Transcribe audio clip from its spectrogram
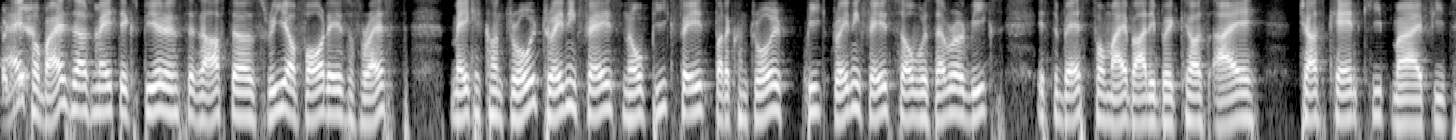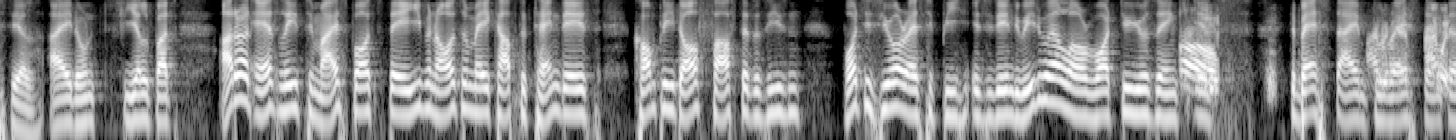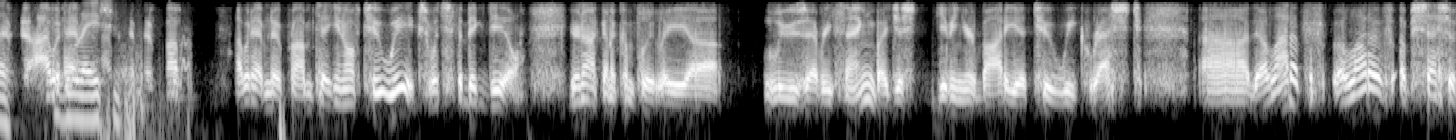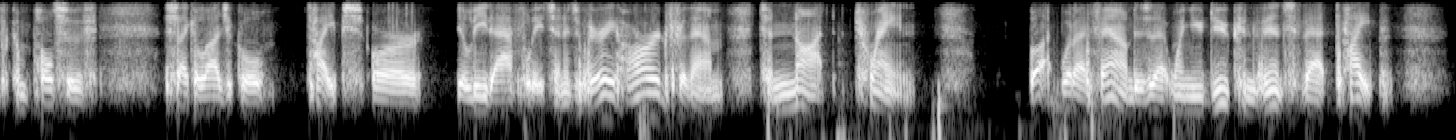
I, for myself, made the experience that after three or four days of rest, make a controlled training phase, no peak phase, but a controlled peak training phase over several weeks is the best for my body because I just can't keep my feet still. I don't feel, but other athletes in my sports, they even also make up to 10 days complete off after the season. What is your recipe? Is it individual or what do you think oh, is the best time to rest have, and the, the duration? Have, I would have no problem taking off two weeks. What's the big deal? You're not going to completely uh, lose everything by just giving your body a two week rest. Uh, there are a lot of a lot of obsessive compulsive psychological types or elite athletes, and it's very hard for them to not train. But what I found is that when you do convince that type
